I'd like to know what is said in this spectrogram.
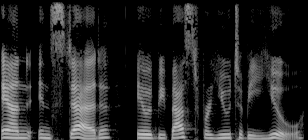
And instead, it would be best for you to be you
